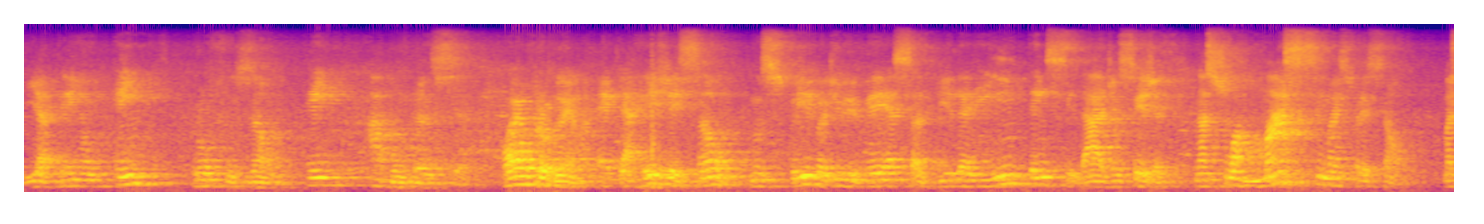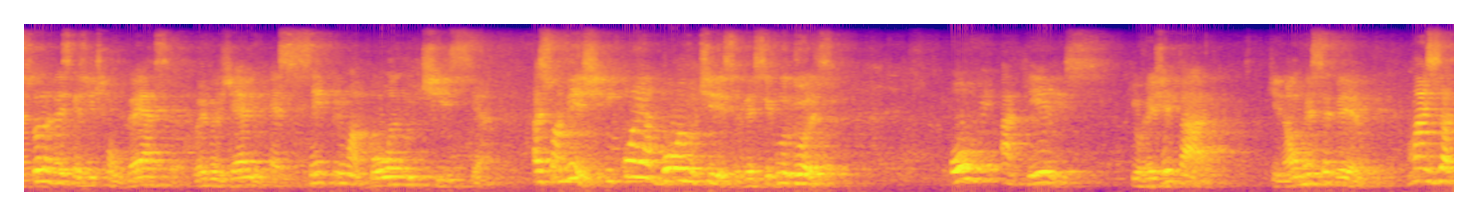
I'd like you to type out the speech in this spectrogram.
e a tenham em profusão, em abundância. Qual é o problema? É que a rejeição nos priva de viver essa vida em intensidade, ou seja, na sua máxima expressão. Mas toda vez que a gente conversa, o Evangelho é sempre uma boa notícia. Mas família, e qual é a boa notícia? Versículo 12. Houve aqueles que o rejeitaram, que não o receberam. Mas a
